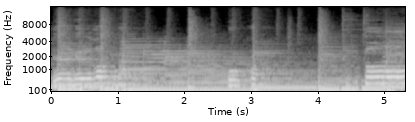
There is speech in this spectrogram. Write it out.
夜越浪漫，不管有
